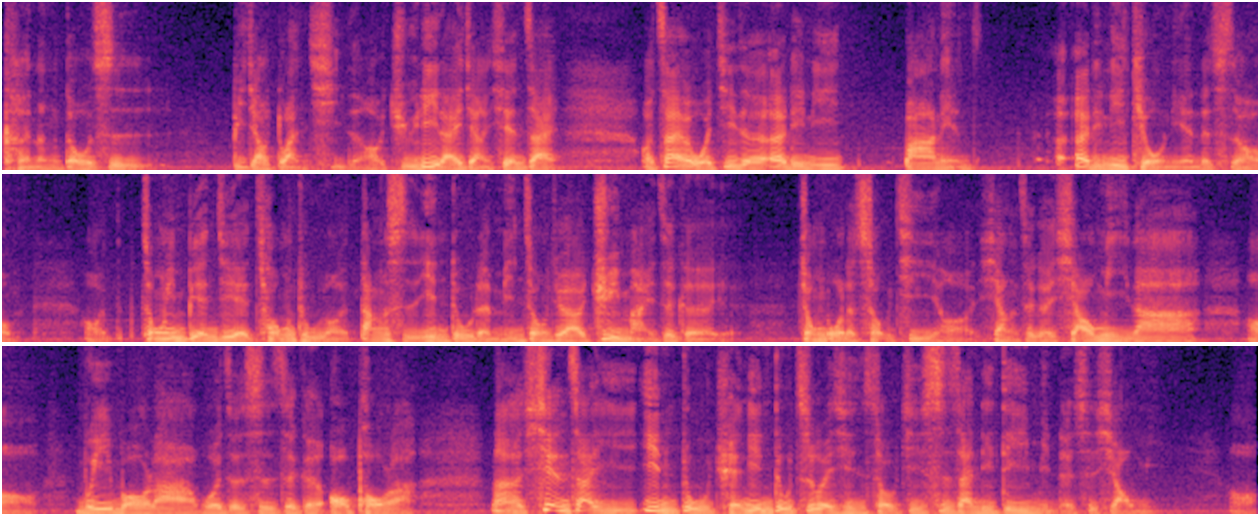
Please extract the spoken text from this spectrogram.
可能都是比较短期的哦。举例来讲，现在我在我记得二零一八年、二零一九年的时候，哦，中印边界冲突哦，当时印度的民众就要拒买这个中国的手机哦，像这个小米啦。哦，vivo 啦，或者是这个 OPPO 啦，那现在以印度全印度智慧型手机市占率第一名的是小米，哦，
